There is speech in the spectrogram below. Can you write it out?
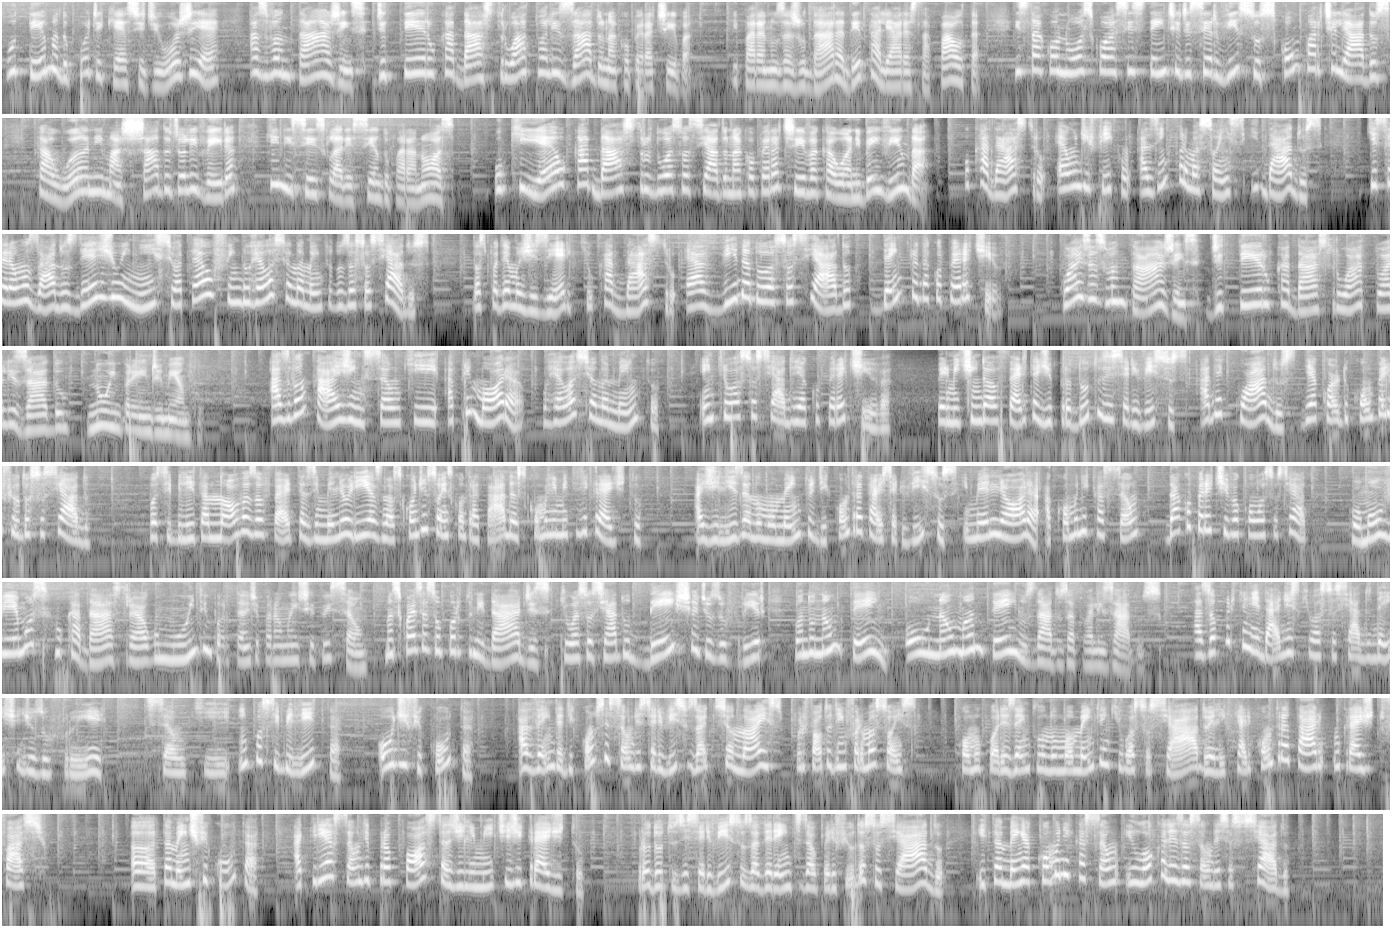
O tema do podcast de hoje é as vantagens de ter o cadastro atualizado na cooperativa. E para nos ajudar a detalhar esta pauta, está conosco a assistente de serviços compartilhados, Cauane Machado de Oliveira, que inicia esclarecendo para nós o que é o cadastro do associado na cooperativa. Cauane, bem-vinda! O cadastro é onde ficam as informações e dados que serão usados desde o início até o fim do relacionamento dos associados. Nós podemos dizer que o cadastro é a vida do associado dentro da cooperativa. Quais as vantagens de ter o cadastro atualizado no empreendimento? As vantagens são que aprimora o relacionamento entre o associado e a cooperativa permitindo a oferta de produtos e serviços adequados de acordo com o perfil do associado. Possibilita novas ofertas e melhorias nas condições contratadas, como limite de crédito. Agiliza no momento de contratar serviços e melhora a comunicação da cooperativa com o associado. Como ouvimos, o cadastro é algo muito importante para uma instituição. Mas quais as oportunidades que o associado deixa de usufruir quando não tem ou não mantém os dados atualizados? As oportunidades que o associado deixa de usufruir são que impossibilita ou dificulta a venda de concessão de serviços adicionais por falta de informações, como por exemplo no momento em que o associado ele quer contratar um crédito fácil uh, também dificulta a criação de propostas de limites de crédito, produtos e serviços aderentes ao perfil do associado e também a comunicação e localização desse associado.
